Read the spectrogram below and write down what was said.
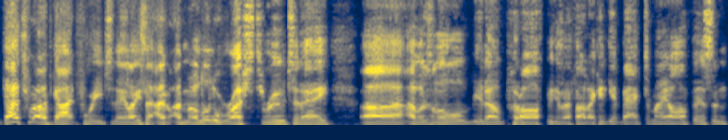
that's what I've got for you today. Like I said, I, am a little rushed through today. Uh, I was a little, you know, put off because I thought I could get back to my office and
